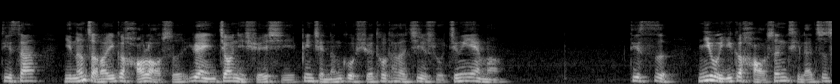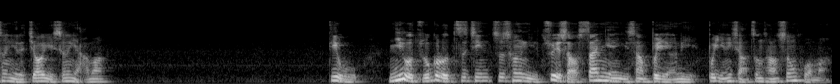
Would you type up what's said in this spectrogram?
第三，你能找到一个好老师，愿意教你学习，并且能够学透他的技术经验吗？第四，你有一个好身体来支撑你的交易生涯吗？第五。你有足够的资金支撑你最少三年以上不盈利，不影响正常生活吗？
